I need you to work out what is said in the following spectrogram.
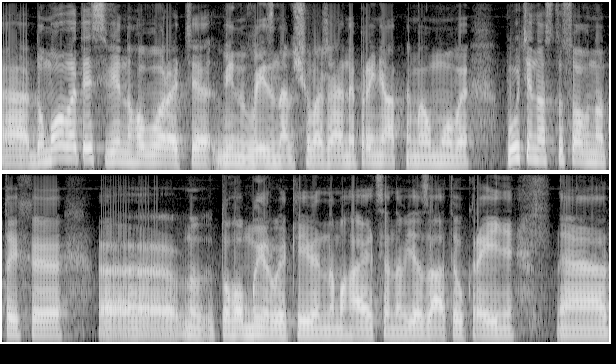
е, домовитись. Він говорить, е, він визнав, що вважає неприйнятними умови Путіна стосовно тих. Е, е, ну, того миру, який він намагається нав'язати Україні. Е,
